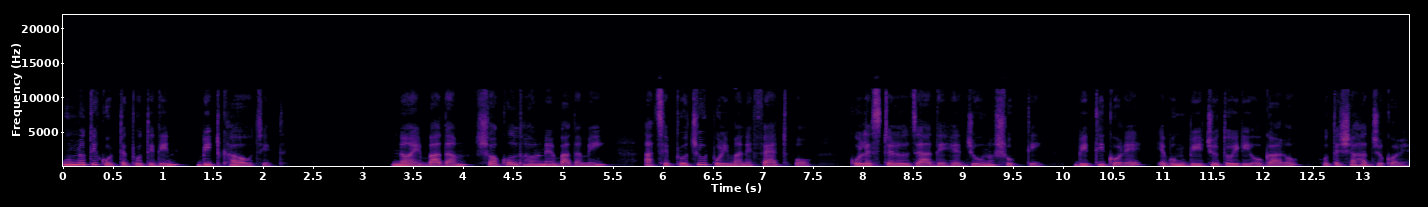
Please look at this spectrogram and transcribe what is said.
উন্নতি করতে প্রতিদিন বিট খাওয়া উচিত। নয় বাদাম, সকল ধরনের বাদামেই আছে প্রচুর পরিমাণে ফ্যাট ও কোলেস্টেরল যা দেহের যৌন শক্তি বৃদ্ধি করে এবং বীর্য তৈরি ও গাঢ় হতে সাহায্য করে।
